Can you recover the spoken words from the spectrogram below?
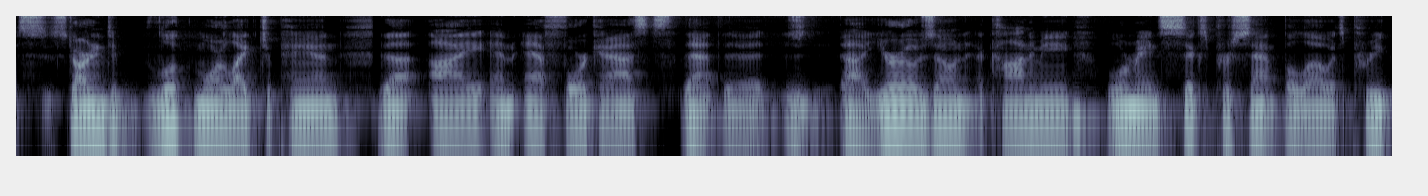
starting to look more like Japan. The IMF forecasts that the uh, eurozone economy will remain 6% below its pre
